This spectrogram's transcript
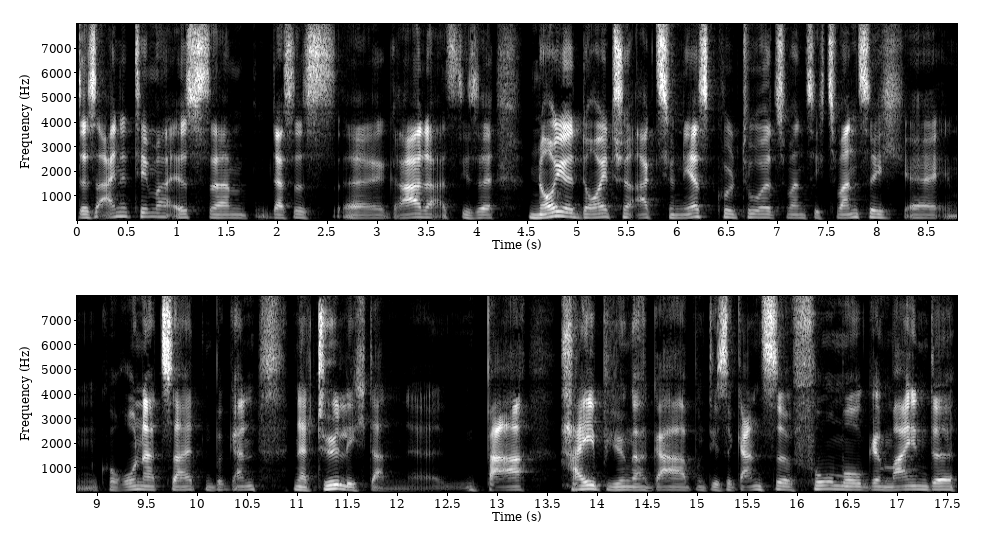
Das eine Thema ist, ähm, dass es äh, gerade als diese neue deutsche Aktionärskultur 2020 äh, in Corona-Zeiten begann, natürlich dann äh, ein paar Hype-Jünger gab und diese ganze FOMO-Gemeinde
